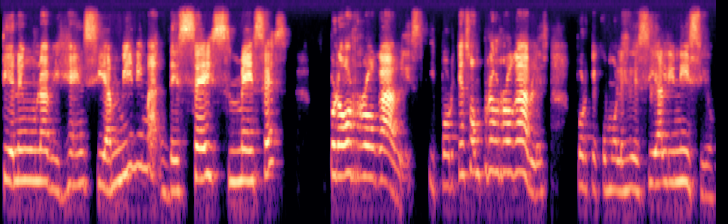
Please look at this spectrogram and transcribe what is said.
tienen una vigencia mínima de seis meses prorrogables. ¿Y por qué son prorrogables? Porque como les decía al inicio,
